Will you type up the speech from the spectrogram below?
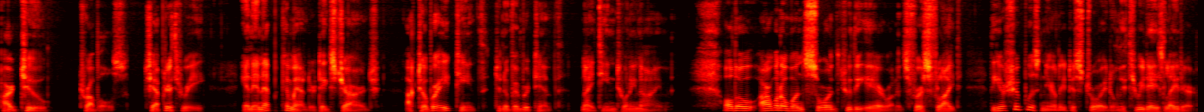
Part 2 Troubles, Chapter 3 An inept commander takes charge, October 18th to November 10th, 1929. Although R 101 soared through the air on its first flight, the airship was nearly destroyed only three days later.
